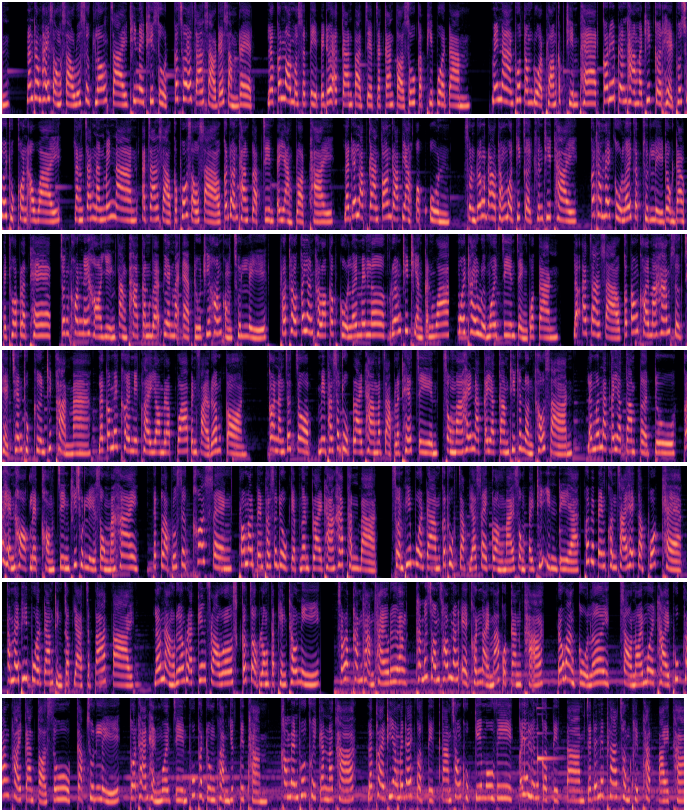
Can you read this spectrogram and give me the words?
นั่นทำให้สองสาวรู้สึกโล่งใจที่ในที่สุดก็ช่วยอาจารย์สาวได้สำเร็จ แล้วก็นอนหมดสติไปด้วยอาการบาดเจ็บจากการต่อสู้กับพี่บัวดำไม่นานผู้ตำรวจพร้อมกับทีมแพทย์ ก็รีบเดินทางมาที่เกิดเหตุเพื่อช่วยทุกคนเอาไว้ หลังจากนั้นไม่นาน อาจารย์สาวกับพวกสาวๆก็เดินทางกลับจีนไปอย่างปลอดภัย และได้รับการต้อนรับอย่างอบอุ่น ส่วนเรื่องราวทั้งหมดที่เกิดขึ้นที่ไทย ก็ทำให้กูเล่ยกับชุนหลีโด่งดังไปทั่วประเทศ จนคนในหอหญิงต่างพากันแวะเวียนมาแอบดูที่ห้องของชุนหลี เพราะเธอก็ยังทะเลาะกับกูเลยไม่เลิก เรื่องที่เถียงกันว่ามวยไทยหรือมวยจีนเจ๋งกว่ากัน แล้วอาจารย์สาวก็ต้องคอยมาห้ามศึกเฉกเช่นทุกคืนที่ผ่านมา และก็ไม่เคยมีใครยอมรับว่าเป็นฝ่ายเริ่มก่อน ก่อนนั้นจะจบมีพัสดุปลายทางมาจากประเทศจีน ส่งมาให้นักกายกรรมที่ถนนเข้าสาร และเมื่อนักกายกรรมเปิดดู ก็เห็นหอกเหล็กของจริงที่ชุนหลีส่งมาให้ แต่กลับรู้สึกโคตรเซ็งเพราะมันเป็นพัสดุเก็บเงินปลายทาง 5,000 บาท ส่วนพี่บัวดำก็ถูกจับยัดใส่กล่องไม้ส่งไปที่อินเดีย เพื่อไปเป็นคนใช้ให้กับพวกแขกทำให้พี่บัวดำถึงกับอยากจะบ้าตายแล้วหนังเรื่อง Racking Flowers ก็จบลงแต่เพียงเท่านี้ สำหรับคำถามท้ายเรื่องท่านผู้ชมชอบนางเอกคนไหนมากกว่ากันคะ ระหว่างกู่เลย สาวน้อยมวยไทยผู้คลั่งไคล้การต่อสู้ กับชุนหลี ตัวแทนแห่งมวยจีนผู้พดุงความยุติธรรม คอมเมนต์พูดคุยกันนะคะ และใครที่ยังไม่ได้กดติดตามช่องคุกกี้มูวี่ก็อย่าลืมกดติดตามจะได้ไม่พลาดชมคลิปถัดไปค่ะ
